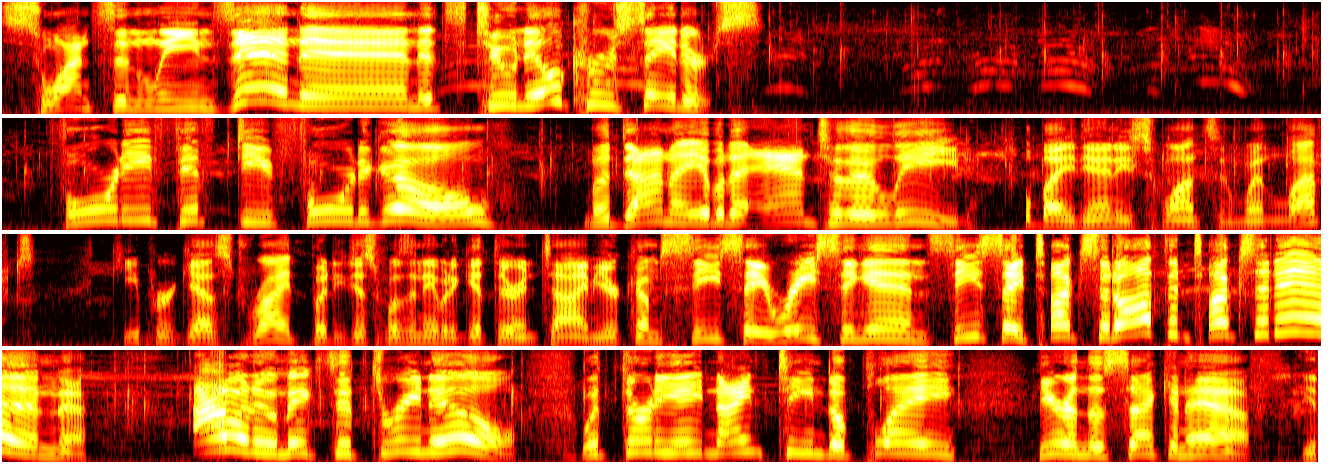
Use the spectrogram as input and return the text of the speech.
Swanson leans in, and it's 2 0 Crusaders. 40 54 to go. Madonna able to add to their lead. By Danny Swanson. Went left. Keeper guessed right, but he just wasn't able to get there in time. Here comes Cisse racing in. Cisse tucks it off and tucks it in. Avenue makes it 3 0 with 38 19 to play here in the second half.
